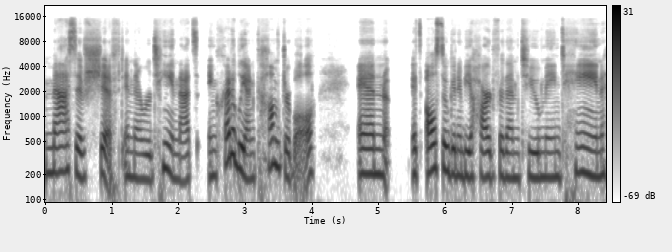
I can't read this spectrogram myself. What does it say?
massive shift in their routine that's incredibly uncomfortable. And it's also going to be hard for them to maintain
